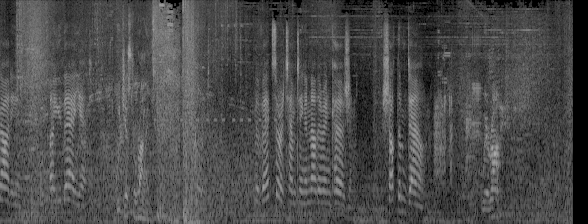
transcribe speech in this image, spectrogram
Guardian. Are you there yet? We just arrived. Good. The Vex are attempting another incursion. Shut them down. We're on it.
